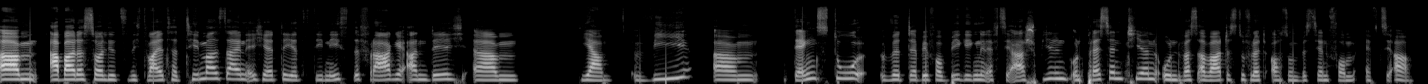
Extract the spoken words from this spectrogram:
Ähm, aber das soll jetzt nicht weiter Thema sein. Ich hätte jetzt die nächste Frage an dich. Ähm, ja, wie ähm, denkst du, wird der BVB gegen den FCA spielen und präsentieren und was erwartest du vielleicht auch so ein bisschen vom FCA?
